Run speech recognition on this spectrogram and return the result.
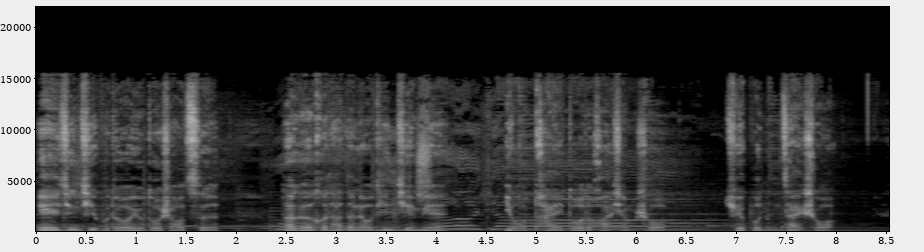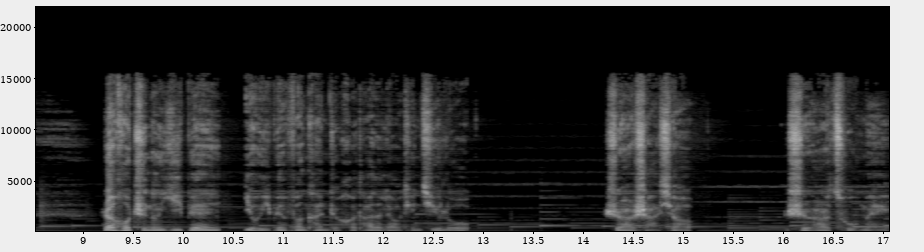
也已经记不得有多少次，打开和他的聊天界面。有太多的话想说，却不能再说，然后只能一遍又一遍翻看着和他的聊天记录，时而傻笑，时而蹙眉。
